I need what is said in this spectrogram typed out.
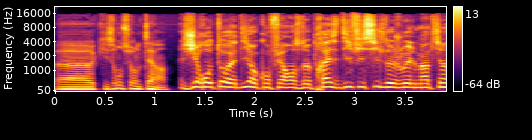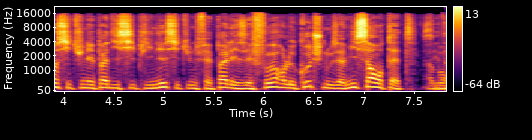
euh, qui sont sur le terrain. Giroto a dit en conférence de presse difficile de jouer le maintien si tu n'es pas discipliné, si tu ne fais pas les efforts. Le coach nous a mis ça en tête. Ah bon,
